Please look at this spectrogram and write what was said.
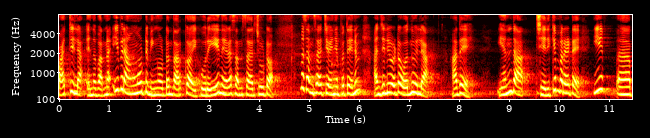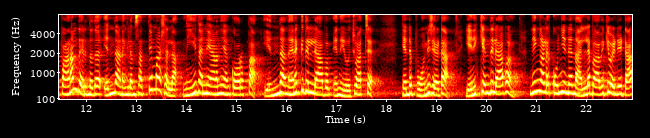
പറ്റില്ല എന്ന് പറഞ്ഞാൽ ഇവരങ്ങോട്ടും ഇങ്ങോട്ടും തർക്കമായി. കുറേ നേരം സംസാരിച്ചു കേട്ടോ. അപ്പോൾ സംസാരിച്ചു കഴിഞ്ഞപ്പോഴത്തേനും അഞ്ജലിയോട്ടോ ഒന്നുമില്ല. അതെ എന്താ? ശരിക്കും പറയട്ടെ ഈ പണം തരുന്നത് എന്താണെങ്കിലും സത്യം മാഷല്ല. നീ തന്നെയാണെന്ന് ഞാൻ ഉറപ്പാ. എന്താ നിനക്കിതിൽ ലാഭം എന്ന് ചോദിച്ചു അച്ഛൻ. എന്റെ പൊന്നു ചേട്ടാ എനിക്കെന്ത് ലാഭം? നിങ്ങളുടെ കുഞ്ഞിന്റെ നല്ല ഭാവിക്ക് വേണ്ടിയിട്ടാ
